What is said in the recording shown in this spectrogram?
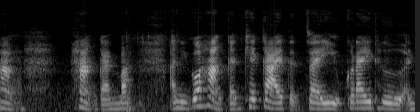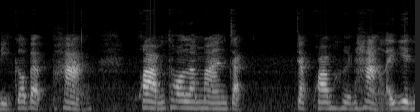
ห่างห่างกันปะอันนี้ก็ห่างกันแค่กายแต่ใจอยู่ใกล้เธอ อันนี้ก็แบบห่างความทรมานจากจากความเหินห่างและเย็น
